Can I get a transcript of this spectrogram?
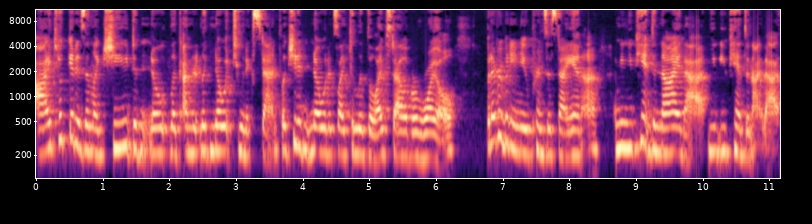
I took it as in like she didn't know like under like know it to an extent. Like she didn't know what it's like to live the lifestyle of a royal. But everybody knew Princess Diana. I mean, you can't deny that. You you can't deny that.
